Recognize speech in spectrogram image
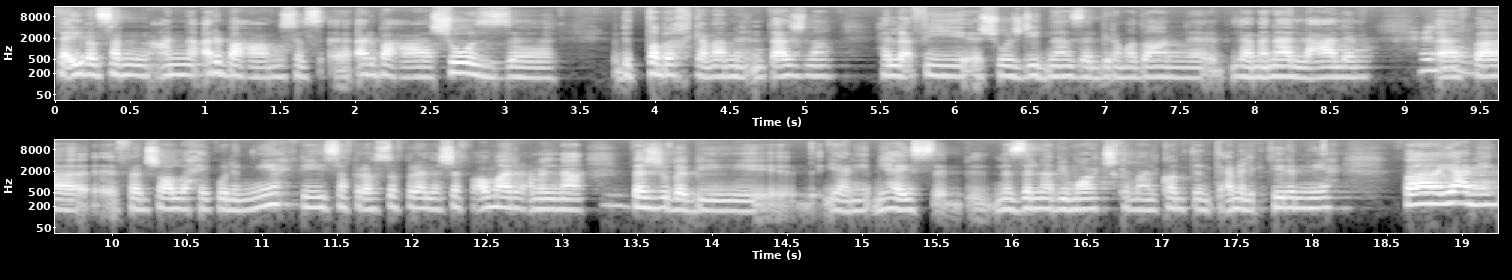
تقريبا صار عندنا أربع مسلسل أربع shows آه، بالطبخ كمان من إنتاجنا. هلأ في show جديد نازل برمضان آه، لمنال العالم. حلو. ف... فإن شاء الله حيكون منيح. في سفرة وسفرة لشيف عمر عملنا تجربة ب يعني بهي نزلناه بمارش كمان ال content عمل كثير منيح. فيعني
